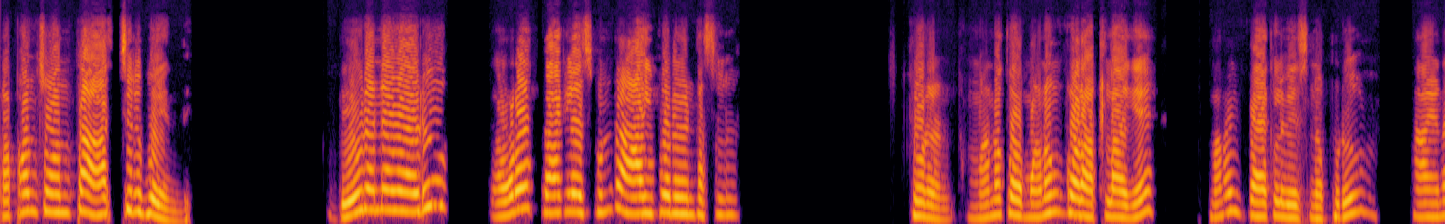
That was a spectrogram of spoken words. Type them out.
ప్రపంచం అంతా ఆశ్చర్యపోయింది. దేవుడు అనేవాడు ఎవరో కేకలు వేసుకుంటే ఆగిపోవడం ఏంటి అసలు. చూడండి మనకు మనం కూడా అట్లాగే మనం కేకలు వేసినప్పుడు ఆయన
